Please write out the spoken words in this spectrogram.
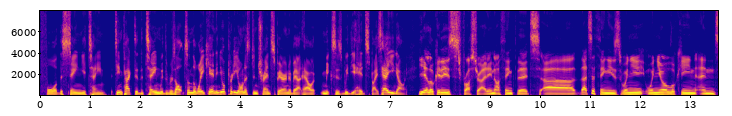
for the senior team? It's impacted the team with the results on the weekend, and you're pretty honest and transparent about how it mixes with your headspace. How are you going? Yeah, look, it is frustrating. I think that uh, that's the thing is when you when you're looking and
